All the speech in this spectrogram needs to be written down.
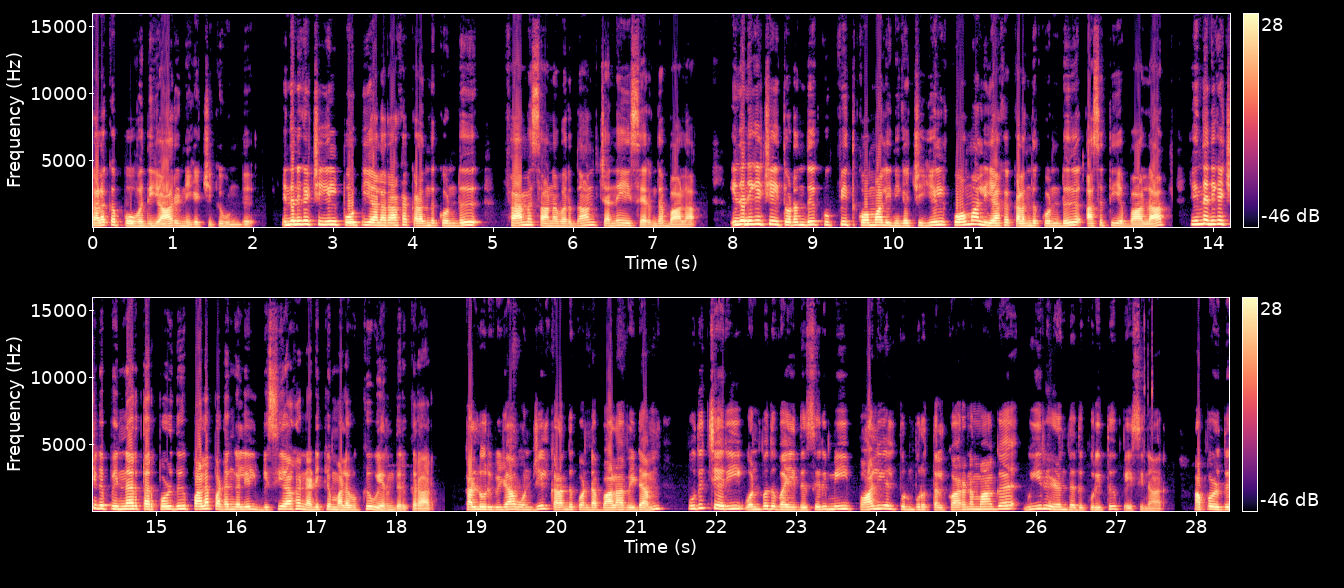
கலக்கப் போவது யாரு நிகழ்ச்சிக்கு உண்டு. இந்த நிகழ்ச்சியில் போட்டியாளராக கலந்து கொண்டு ஃபேமஸ் ஆனவர்தான் சென்னையை சேர்ந்த பாலா. இந்த நிகழ்ச்சியை தொடர்ந்து குக் வித் கோமாளி நிகழ்ச்சியில் கோமாளியாக கலந்து கொண்டு அசத்திய பாலா இந்த நிகழ்ச்சிக்கு பின்னர் தற்பொழுது பல படங்களில் பிஸியாக நடிக்கும் அளவுக்கு உயர்ந்திருக்கிறார். கல்லூரி விழா ஒன்றில் கலந்து கொண்ட பாலாவிடம் புதுச்சேரி ஒன்பது வயது சிறுமி பாலியல் துன்புறுத்தல் காரணமாக உயிரிழந்தது குறித்து பேசினார். அப்பொழுது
